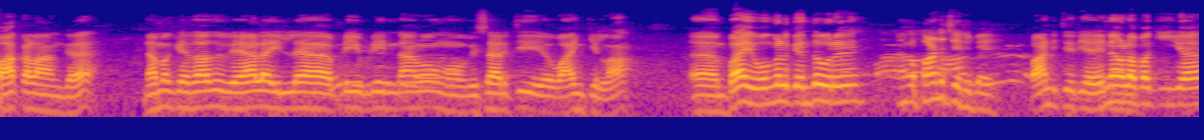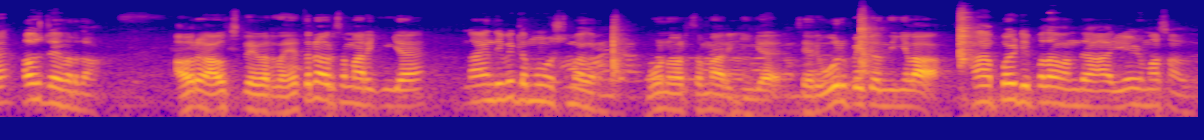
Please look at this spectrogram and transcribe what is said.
பார்க்கலாம் அங்கே. நமக்கு ஏதாவது வேலை இல்லை அப்படி இப்படின்னாலும் விசாரித்து வாங்கிக்கலாம். பாய் உங்களுக்கு எந்த ஒரு நாங்கள் பாண்டிச்சேரி பை பாண்டிச்சேரியா. என்ன வேலை பார்க்கீங்க? ஹவுஸ் டிரைவர் தான். அவர் ஹவுஸ் டிரைவர் தான். எத்தனை வருஷமா இருக்கீங்க? நான் இந்த வீட்டில் மூணு வருஷமாக இருக்கிறேன். மூணு வருஷமா இருக்கீங்க. சரி ஊருக்கு போயிட்டு வந்தீங்களா? ஆ போயிட்டு இப்போ தான் வந்து ஏழு மாதம் ஆகுது.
